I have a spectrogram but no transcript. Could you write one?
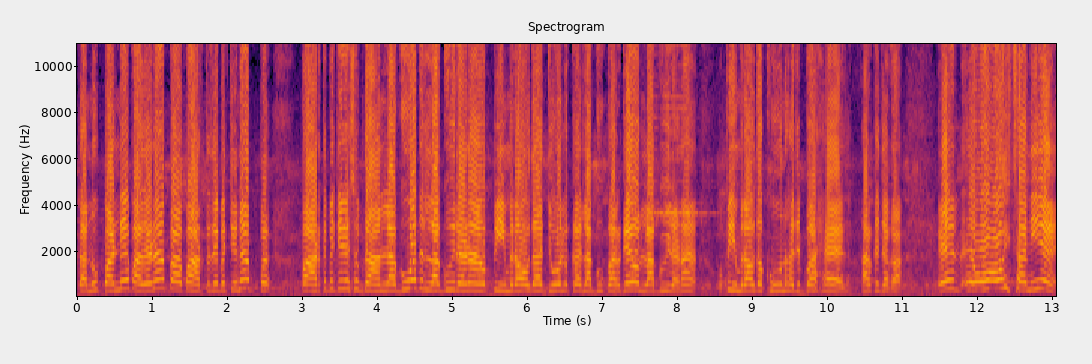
ਤੁਹਾਨੂੰ ਪੜ੍ਹਨੇ ਪਾ ਦੇਣਾ, ਭਾ- ਭਾਰਤ ਦੇ ਵਿੱਚ ਨਾ ਪ- ਭਾਰਤ ਵਿੱਚ ਜੇ ਸੰਵਿਧਾਨ ਲਾਗੂ ਆ, ਤੇ ਲਾਗੂ ਹੀ ਰਹਿਣਾ ਹੈ। ਉਹ ਭੀਮ ਰਾਓ ਦਾ ਜੋ ਲ- ਲਾਗੂ ਕਰ ਗਏ, ਉਹ ਲਾਗੂ ਹੀ ਰਹਿਣਾ ਹੈ। ਉਹ ਭੀਮ ਰਾਓ ਦਾ ਖੂਨ ਹਜੇ ਪ- ਹੈ ਹਰ ਇੱਕ ਜਗ੍ਹਾ। ਇਹ ਉਹ ਉਹ ਹਿੱਸਾ ਨਹੀਂ ਹੈ।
